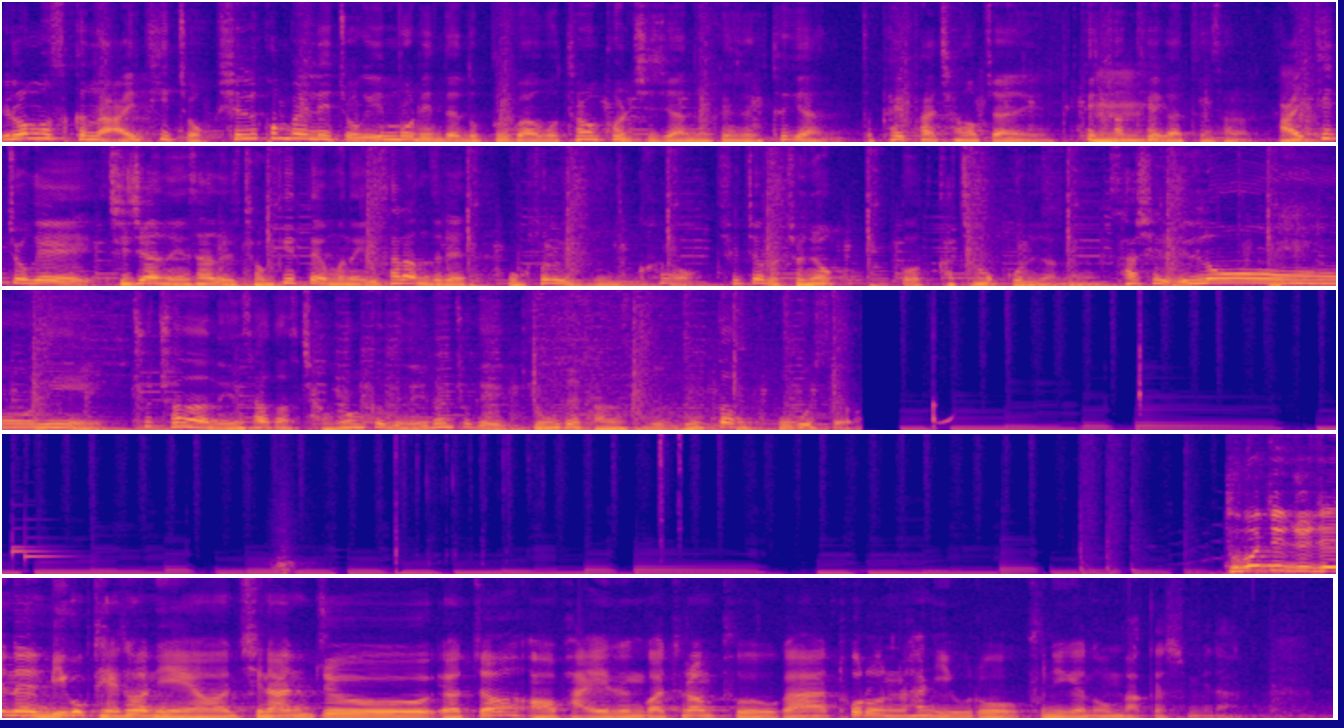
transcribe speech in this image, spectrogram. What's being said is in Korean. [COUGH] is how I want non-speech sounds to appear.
일론 머스크는 IT 쪽, 실리콘밸리 쪽 인물인데도 불구하고 트럼프를 지지하는 굉장히 특이한 또 페이팔 창업자인 피터 음. 같은 사람. IT 쪽에 지지하는 인사들이 적기 때문에 이 사람들의 목소리가 굉장히 커요. 실제로 저녁도 같이 먹고 그러잖아요. 사실 일론이 추천한 인사가 장관급이나 이런 쪽에 기용될 가능성이 높다고 보고 있어요. 두 번째 주제는 미국 대선이에요. 지난주였죠? 어, 바이든과 트럼프가 토론을 한 이후로 분위기가 너무 바뀌었습니다.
